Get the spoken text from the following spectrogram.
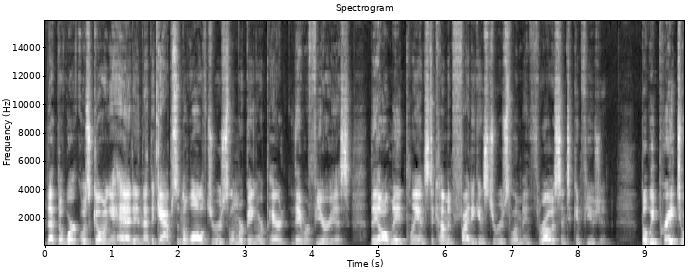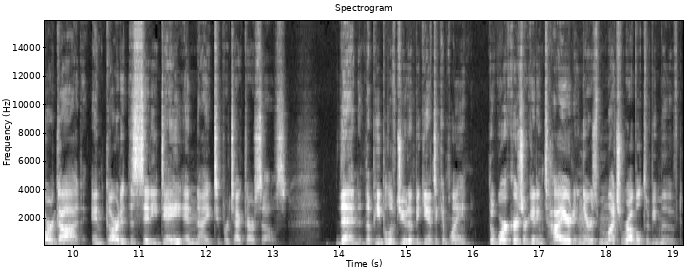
that the work was going ahead and that the gaps in the wall of Jerusalem were being repaired, they were furious. They all made plans to come and fight against Jerusalem and throw us into confusion. But we prayed to our God and guarded the city day and night to protect ourselves. Then the people of Judah began to complain. The workers are getting tired and there is much rubble to be moved.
